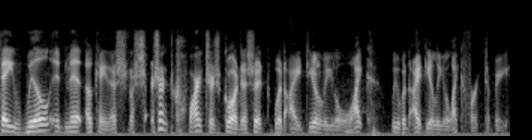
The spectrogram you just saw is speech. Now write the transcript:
they will admit, okay, this, this isn't quite as good as it would ideally like. We would ideally like for it to be.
